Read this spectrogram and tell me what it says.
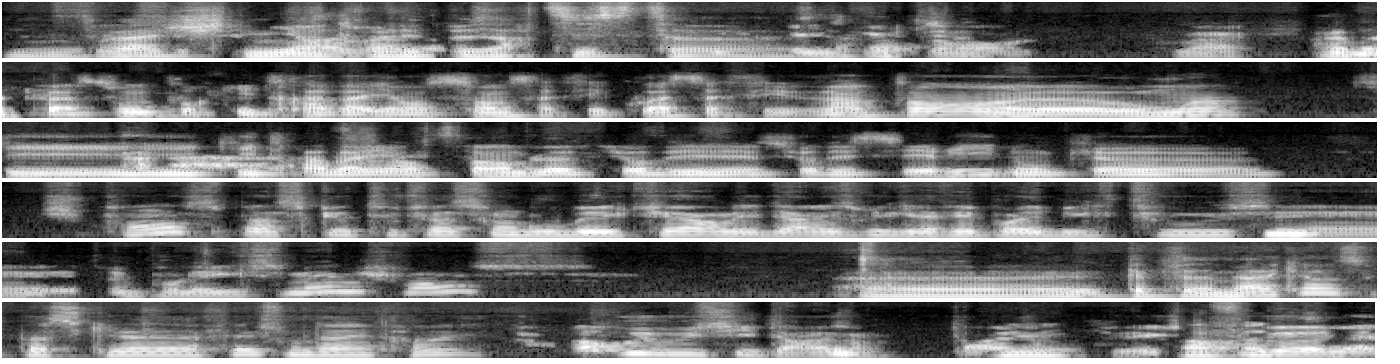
Une vraie chimie entre les deux artistes. Exactement. de toute façon, pour qu'ils travaillent ensemble, ça fait quoi? Ça fait 20 ans au moins? Qui, qui travaillent ensemble sur des, sur des séries. Donc, euh, Je pense, parce que de toute façon, Brubaker, les derniers trucs qu'il a fait pour les Big Two, c'est des trucs pour les X-Men, je pense. Euh, Captain America, c'est pas ce qu'il a fait son dernier travail? Ah oui, oui, si, t'as raison. As raison. En fait, la,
